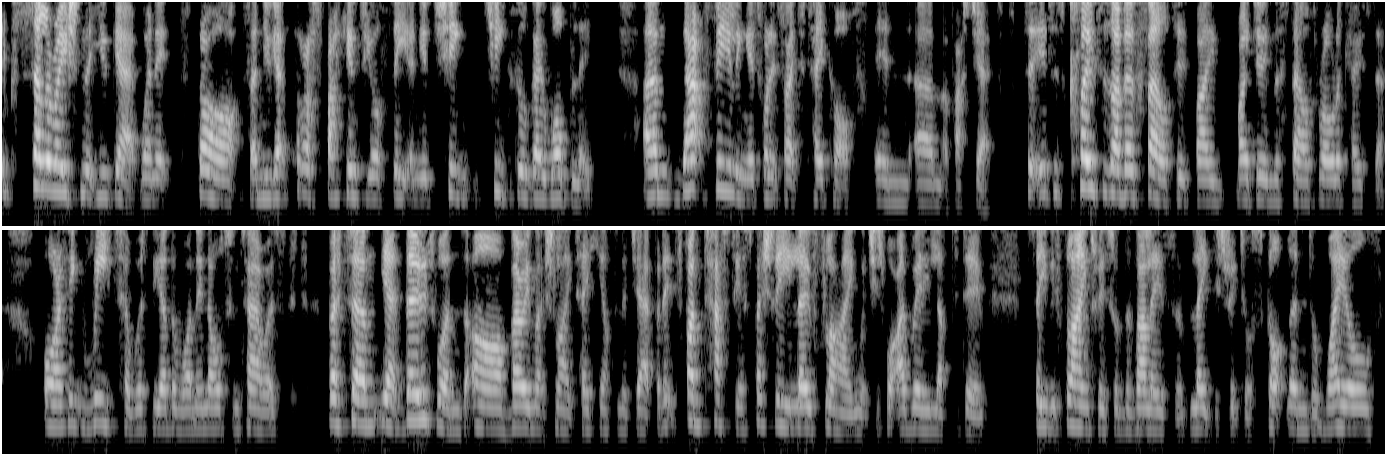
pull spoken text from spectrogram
acceleration that you get when it starts and you get thrust back into your seat and your cheek, cheeks all go wobbly um, that feeling is what it's like to take off in um, a fast jet. So it's as close as I've ever felt is by by doing the stealth roller coaster, or I think Rita was the other one in Alton Towers. But um, yeah, those ones are very much like taking off in a jet. But it's fantastic, especially low flying, which is what I really love to do. So you'd be flying through sort of the valleys of Lake District or Scotland or Wales,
